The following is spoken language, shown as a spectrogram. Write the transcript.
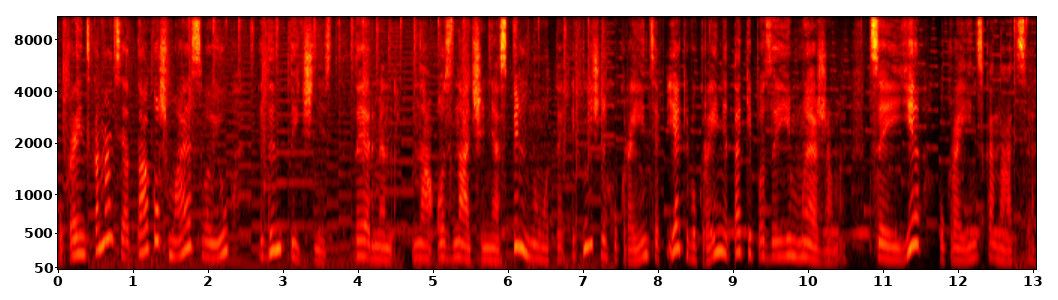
Українська нація також має свою ідентичність. Термін на означення спільноти етнічних українців, як і в Україні, так і поза її межами. Це і є українська нація.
